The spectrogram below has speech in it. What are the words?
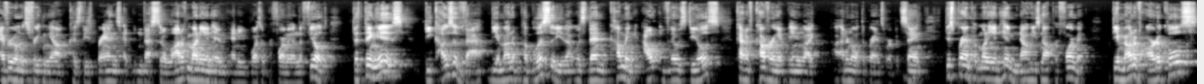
everyone was freaking out because these brands had invested a lot of money in him and he wasn't performing on the field. The thing is because of that, the amount of publicity that was then coming out of those deals, kind of covering it, being like, I don't know what the brands were, but saying, this brand put money in him, now he's not performing. The amount of articles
